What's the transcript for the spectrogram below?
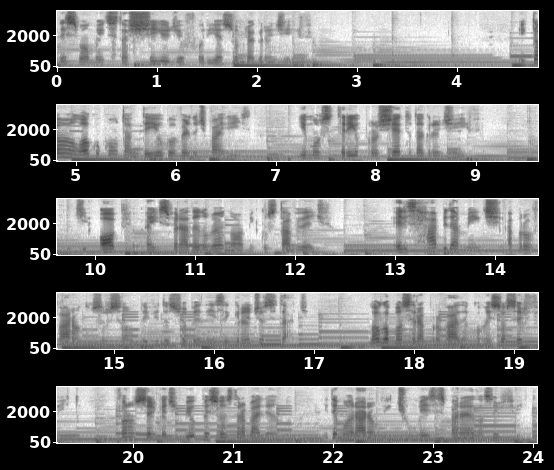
nesse momento, está cheio de euforia sobre a grande Eiffel. Então eu logo contatei o governo de Paris e mostrei o projeto da grande Eiffel, que, óbvio, é inspirada no meu nome, Gustavo Eiffel. Eles rapidamente aprovaram a construção devido à sua beleza e grandiosidade. Logo após ser aprovada, começou a ser feito. Foram cerca de mil pessoas trabalhando e demoraram 21 meses para ela ser feita.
